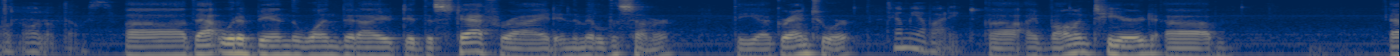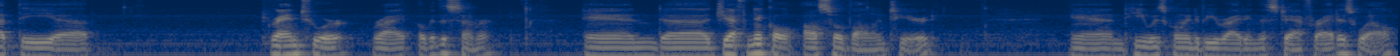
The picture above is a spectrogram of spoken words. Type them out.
of all of those? Uh, that would have been the one that I did the staff ride in the middle of the summer, the uh, Grand Tour. Tell me about it. Uh, I volunteered um, at the uh, Grand Tour ride over the summer, and uh, Jeff Nickel also volunteered, and he was going to be riding the staff ride as well.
